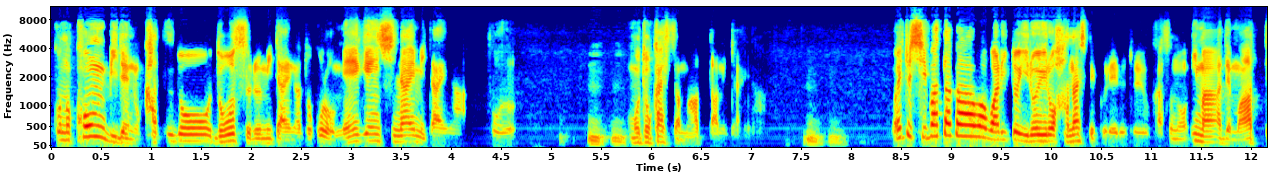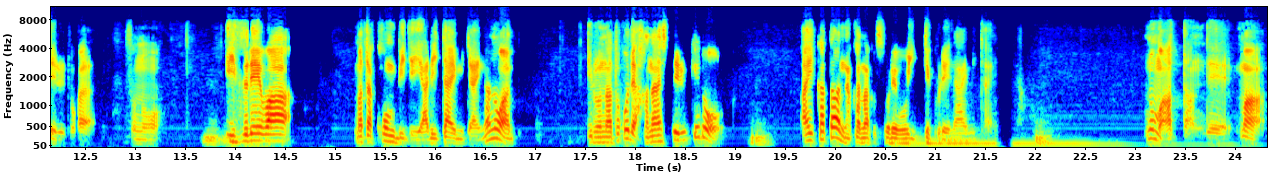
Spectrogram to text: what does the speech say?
このコンビでの活動をどうするみたいなところを明言しないみたいな、こう、もどかしさもあったみたいな。うんうん。割と柴田側は割といろいろ話してくれるというか、その今でも会ってるとか、そのうんいずれはまたコンビでやりたいみたいなのはいろんなところで話してるけどうん、相方はなかなかそれを言ってくれないみたいなのもあったんで、まあ、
